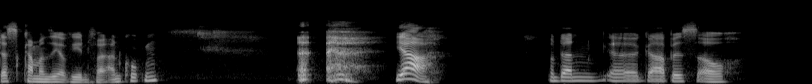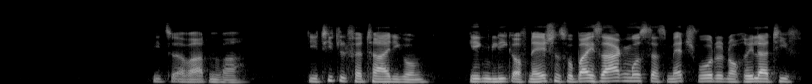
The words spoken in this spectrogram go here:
Das kann man sich auf jeden Fall angucken. Ja. Und dann äh, gab es auch, wie zu erwarten war, die Titelverteidigung gegen League of Nations, wobei ich sagen muss, das Match wurde noch relativ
